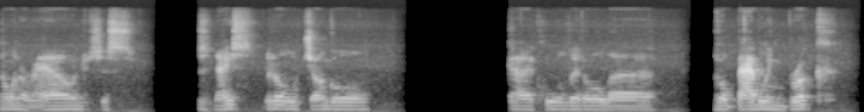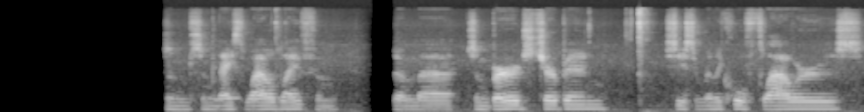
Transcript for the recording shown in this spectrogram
no one around. It's just just a nice little jungle. Got a cool little uh little babbling brook. Some some nice wildlife and some uh, some birds chirping. See some really cool flowers.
